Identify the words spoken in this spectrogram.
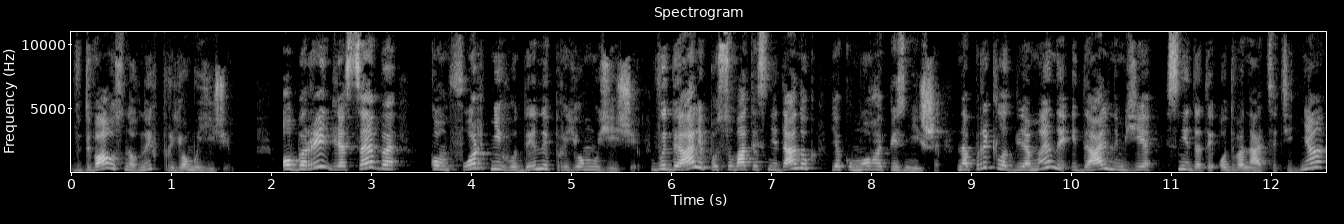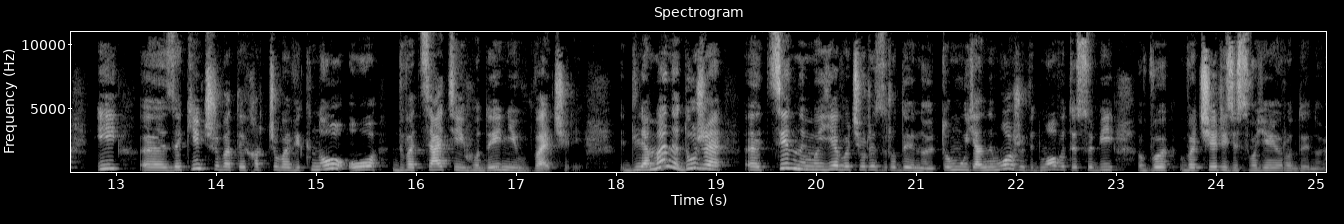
в два основних прийоми їжі. Обери для себе комфортні години прийому їжі. В ідеалі посувати сніданок якомога пізніше. Наприклад, для мене ідеальним є снідати о 12 дня і е, закінчувати харчове вікно о 20 годині ввечері. Для мене дуже е, цінними є вечори з родиною, тому я не можу відмовити собі в вечері зі своєю родиною.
